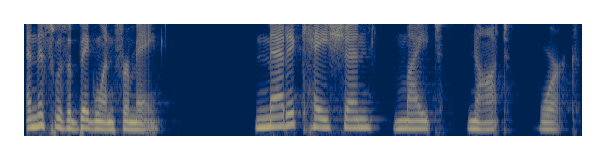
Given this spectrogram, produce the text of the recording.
and this was a big one for me medication might not work.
